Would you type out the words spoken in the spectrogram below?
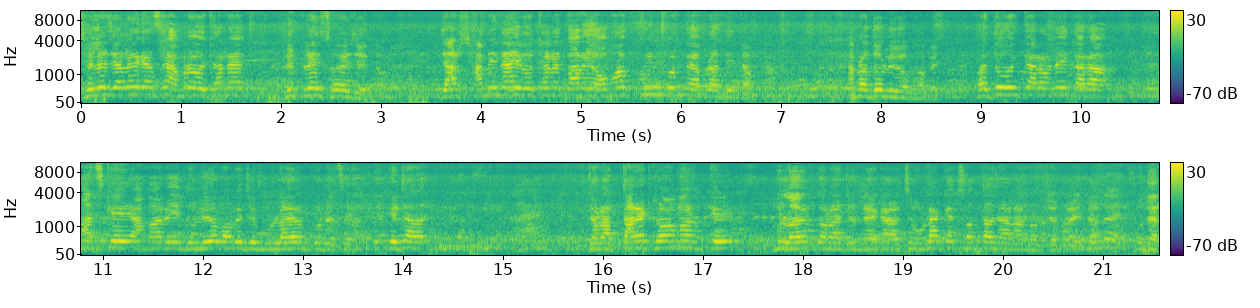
ছেলে জেলে গেছে, আমরা ওইখানে রিপ্লেস হয়ে যেতাম। যার স্বামী নাই, ওইখানে তার এই অভাব ফিল করতে আমরা দিতাম না, আমরা দলীয়ভাবে। হয়তো ওই কারণেই তারা আজকে আমার এই দলীয়ভাবে যে মূল্যায়ন করেছে, এটা জনাব তারেক রহমানকে মূল্যায়ন করার জন্য এখানে আছে। ওনাকে শ্রদ্ধা জানানোর জন্য এটা ওদের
